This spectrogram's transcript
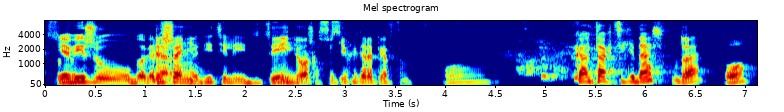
супер. я вижу благодарность Решение. родителей и детей. Ты идешь к психотерапевтам. О. Контактики дашь? Да? О.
